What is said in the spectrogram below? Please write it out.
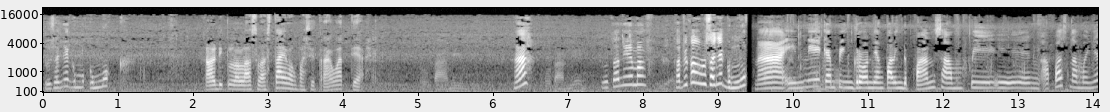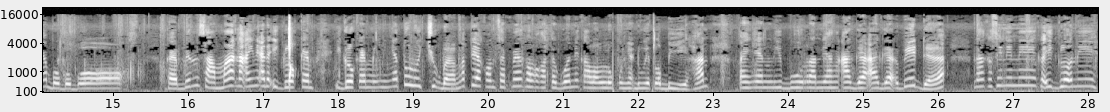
Rusanya gemuk-gemuk. Kalau dikelola swasta emang pasti terawat ya. Rutani. Hah? Rutani. Rutani emang. Tapi kok rusanya gemuk. Nah, ini camping ground yang paling depan samping apa namanya Bobo Box cabin sama nah ini ada iglo camp. Iglo camp ininya tuh lucu banget ya konsepnya kalau kata gue nih kalau lu punya duit lebihan, pengen liburan yang agak-agak beda, nah ke sini nih ke iglo nih.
